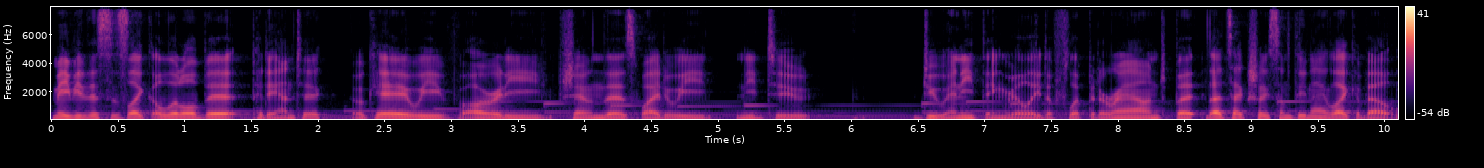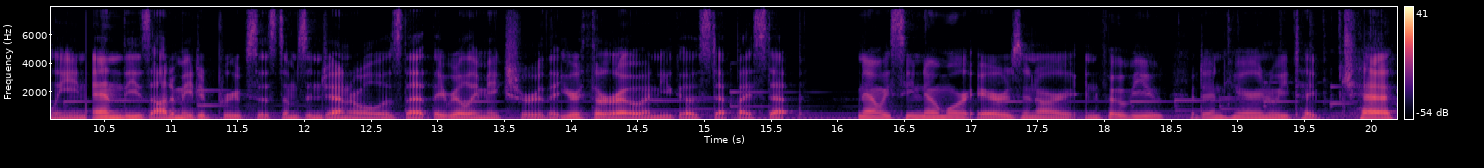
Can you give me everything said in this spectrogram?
maybe this is like a little bit pedantic. Okay, we've already shown this, why do we need to do anything really to flip it around, but that's actually something I like about Lean and these automated proof systems in general is that they really make sure that you're thorough and you go step by step. Now we see no more errors in our info view. Put in here and we type check,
